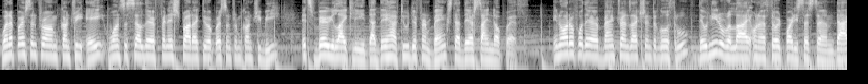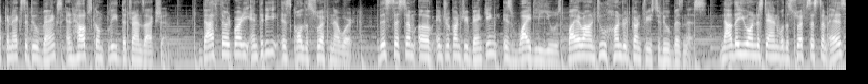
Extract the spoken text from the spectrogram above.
When a person from country A wants to sell their finished product to a person from country B, it's very likely that they have two different banks that they are signed up with. In order for their bank transaction to go through, they would need to rely on a third-party system that connects the two banks and helps complete the transaction. That third-party entity is called the SWIFT network. This system of intercountry banking is widely used by around 200 countries to do business. Now that you understand what the SWIFT system is,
